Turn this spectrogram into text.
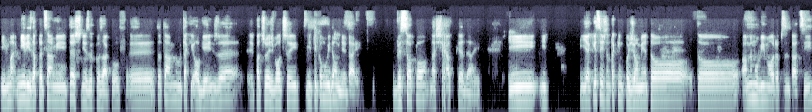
i mieli za plecami też niezłych kozaków, y, to tam był taki ogień, że patrzyłeś w oczy i, i tylko mój do mnie daj. Wysoko, na siatkę daj. I, i i jak jesteś na takim poziomie, to, to a my mówimy o reprezentacji,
